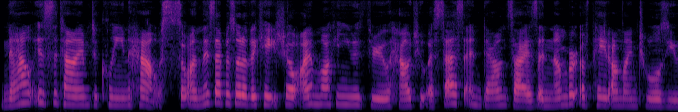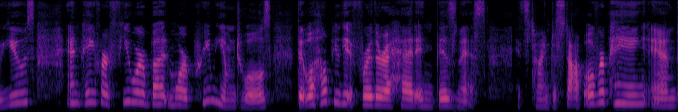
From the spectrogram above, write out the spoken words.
now is the time to clean house. So, on this episode of The Kate Show, I'm walking you through how to assess and downsize a number of paid online tools you use and pay for fewer but more premium tools that will help you get further ahead in business. It's time to stop overpaying and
